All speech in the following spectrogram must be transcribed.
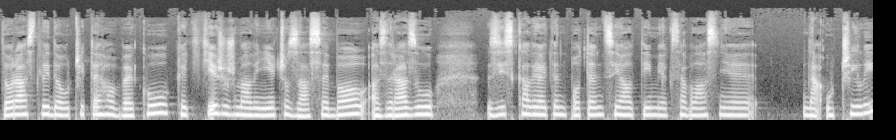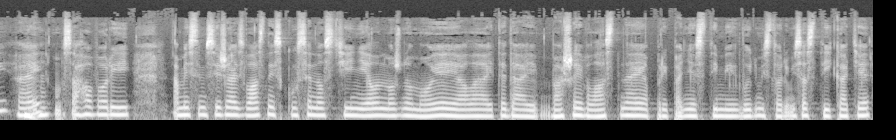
dorastli do určitého veku, keď tiež už mali niečo za sebou a zrazu získali aj ten potenciál tým, jak sa vlastne naučili, hej, mm-hmm. sa hovorí a myslím si, že aj z vlastnej skúsenosti, nielen možno mojej, ale aj teda aj vašej vlastnej a prípadne s tými ľuďmi, s ktorými sa stýkate,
